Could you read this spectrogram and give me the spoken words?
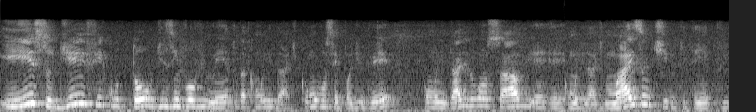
e isso dificultou o desenvolvimento da comunidade. Como você pode ver, comunidade do Gonçalves é, é a comunidade mais antiga que tem aqui,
